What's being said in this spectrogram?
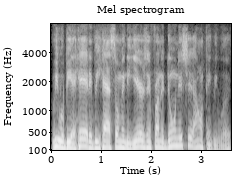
we would be ahead if we had so many years in front of doing this shit. I don't think we would.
